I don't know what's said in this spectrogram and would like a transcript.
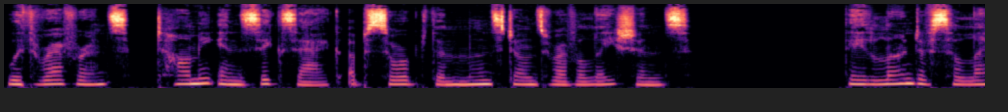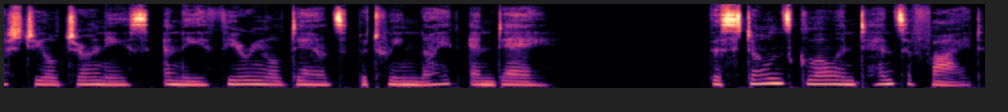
With reverence, Tommy and Zigzag absorbed the moonstone's revelations. They learned of celestial journeys and the ethereal dance between night and day. The stone's glow intensified,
